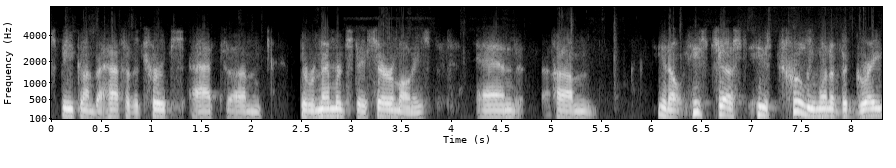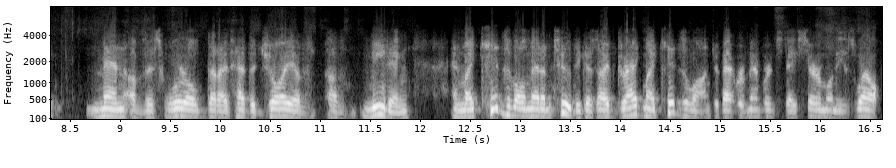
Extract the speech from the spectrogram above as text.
speak on behalf of the troops at um, the Remembrance Day ceremonies. And um, you know, he's just he's truly one of the great men of this world that I've had the joy of of meeting. And my kids have all met him too because I've dragged my kids along to that Remembrance Day ceremony as well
